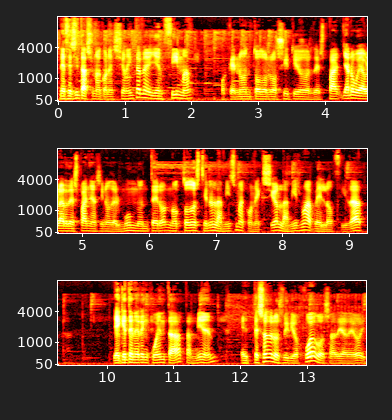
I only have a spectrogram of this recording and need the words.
Necesitas una conexión a Internet y encima, porque no en todos los sitios de España, ya no voy a hablar de España, sino del mundo entero, no todos tienen la misma conexión, la misma velocidad. Y hay que tener en cuenta también el peso de los videojuegos a día de hoy.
